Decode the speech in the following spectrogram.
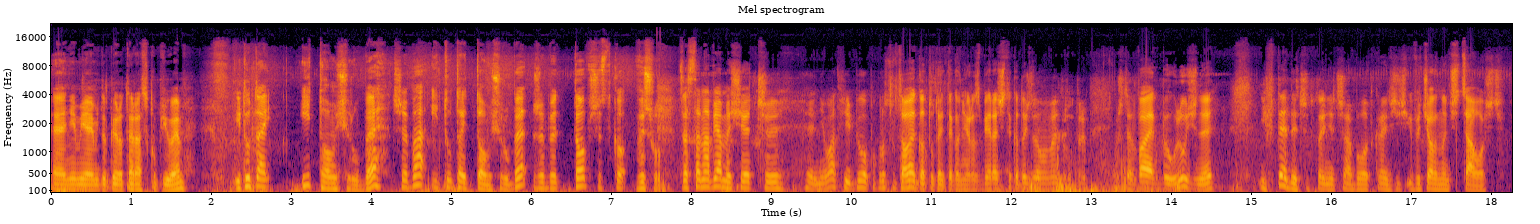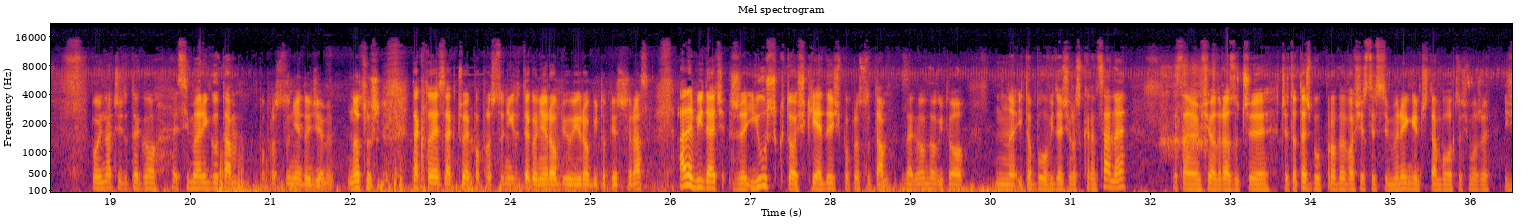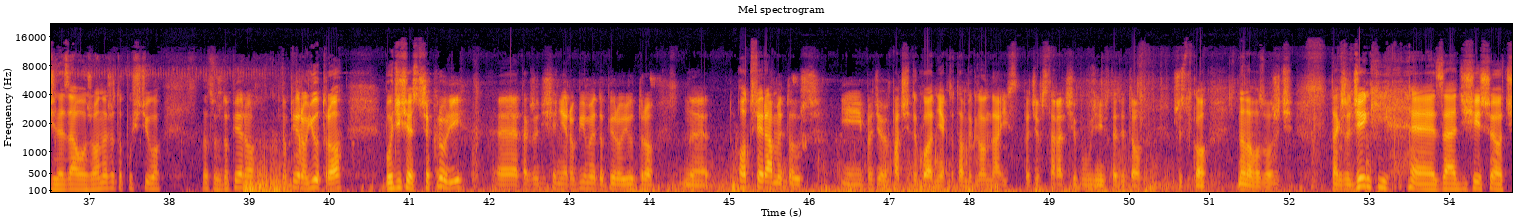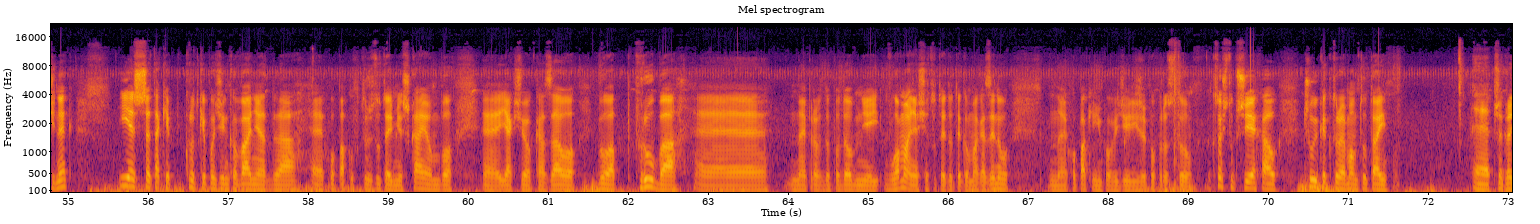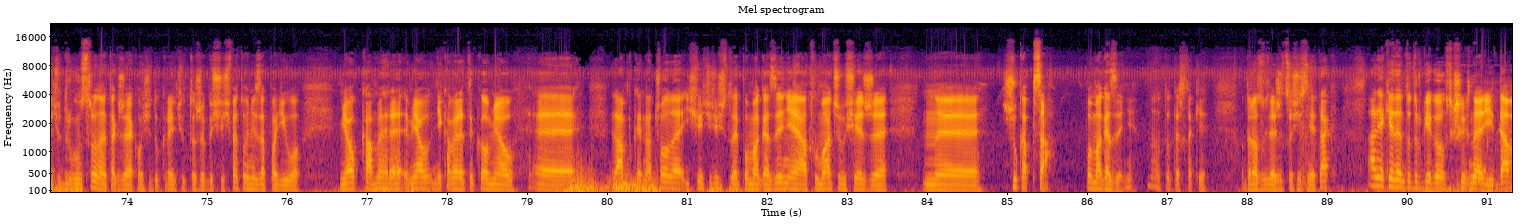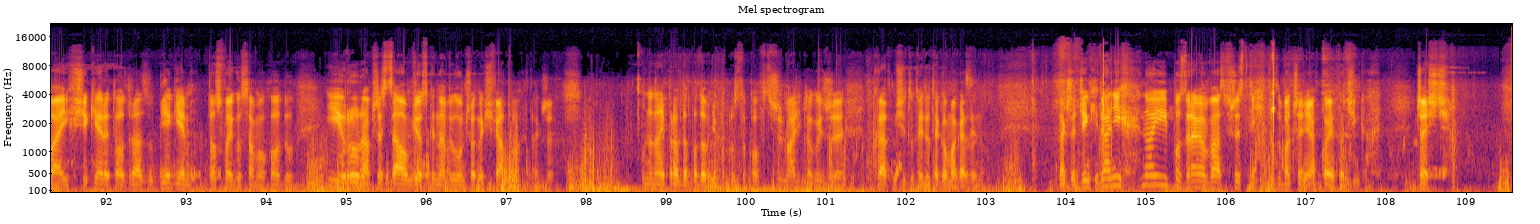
e, nie miałem i dopiero teraz kupiłem. I tutaj i tą śrubę trzeba, i tutaj tą śrubę, żeby to wszystko wyszło. Zastanawiamy się, czy nie łatwiej było po prostu całego tutaj tego nie rozbierać, tylko dojść do momentu, w którym już ten wałek był luźny i wtedy, czy tutaj nie trzeba było odkręcić i wyciągnąć całość. Bo inaczej do tego simmeringu tam po prostu nie dojdziemy. No cóż, tak to jest, jak człowiek po prostu nigdy tego nie robił i robi to pierwszy raz, ale widać, że już ktoś kiedyś po prostu tam zaglądał i to, mm, i to było widać rozkręcane. Zastanawiam się od razu, czy, czy to też był problem właśnie z tym simmeringiem, czy tam było coś może źle założone, że to puściło. No cóż, dopiero, dopiero jutro, bo dzisiaj jest Trzech Króli, e, także dzisiaj nie robimy, dopiero jutro e, otwieramy to już i będziemy patrzeć dokładnie jak to tam wygląda i będziemy starać się później wtedy to wszystko na nowo złożyć. Także dzięki e, za dzisiejszy odcinek. I jeszcze takie krótkie podziękowania dla e, chłopaków, którzy tutaj mieszkają, bo e, jak się okazało, była próba e, najprawdopodobniej włamania się tutaj do tego magazynu. E, Chłopaki mi powiedzieli, że po prostu ktoś tu przyjechał, czujkę, którą mam tutaj, przekręcił drugą stronę, także jak on się tu kręcił, to żeby się światło nie zapaliło. Miał kamerę, miał nie kamerę, tylko miał e, lampkę na czole i świecił gdzieś tutaj po magazynie, a tłumaczył się, że mm, e, szuka psa po magazynie. No to też takie od razu widać, że coś jest nie tak. Ale jak jeden do drugiego krzyknęli, dawaj siekierę, to od razu biegiem do swojego samochodu i rura przez całą wioskę na wyłączonych światłach. Także no najprawdopodobniej po prostu powstrzymali kogoś, że wkradł mi się tutaj do tego magazynu. Także dzięki dla nich. No i pozdrawiam Was wszystkich i do zobaczenia w kolejnych odcinkach. Cześć!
